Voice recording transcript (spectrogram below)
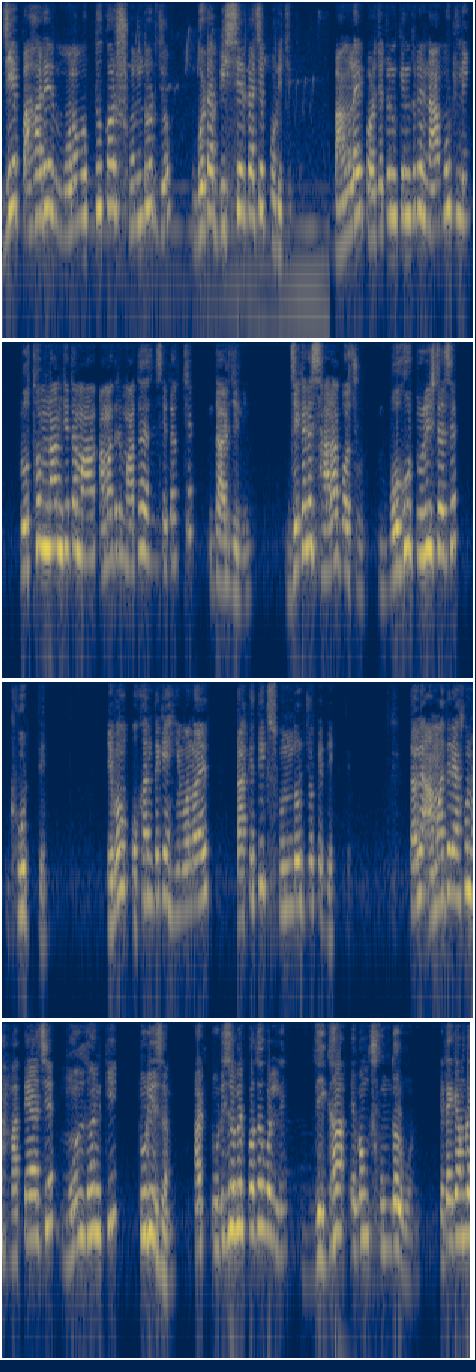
যে পাহাড়ের মনোমুগ্ধকর সৌন্দর্য গোটা বিশ্বের কাছে পরিচিত। বাংলায় পর্যটন কেন্দ্রের নাম উঠলেই প্রথম নাম যেটা আমাদের মাথায় আছে সেটা হচ্ছে দার্জিলিং। যেখানে সারা বছর বহু টুরিস্ট আছে ঘুরতে এবং ওখান থেকে হিমালয়ের প্রাকৃতিক সৌন্দর্যকে দেখতে। তাহলে আমাদের এখন হাতে আছে মূলধন কি? ট্যুরিজম। আর ট্যুরিজমের কথা বললে দীঘা এবং সুন্দরবন, এটাকে আমরা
